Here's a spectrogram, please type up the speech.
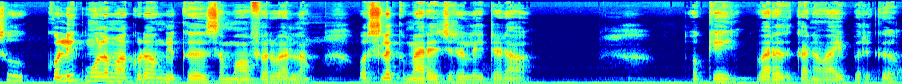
ஸோ கொலீக் மூலமாக கூட உங்களுக்கு சம் ஆஃபர் வரலாம். ஒரு சிலருக்கு மேரேஜ் ரிலேட்டடாக ஓகே வர்றதுக்கான வாய்ப்பு இருக்குது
